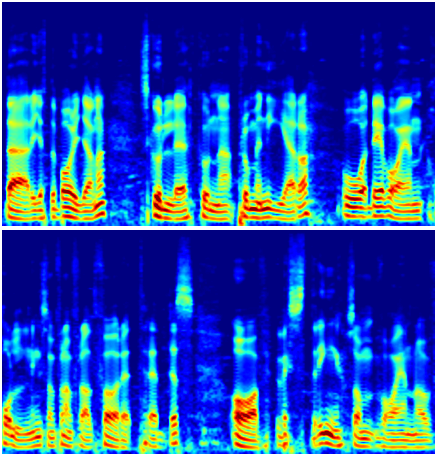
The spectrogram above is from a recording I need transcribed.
där göteborgarna skulle kunna promenera. Och det var en hållning som framförallt företräddes av Westring som var en av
